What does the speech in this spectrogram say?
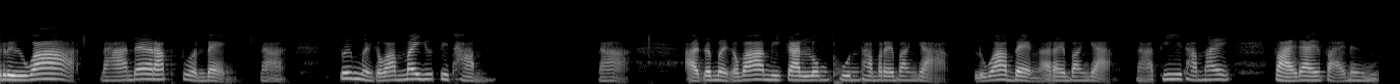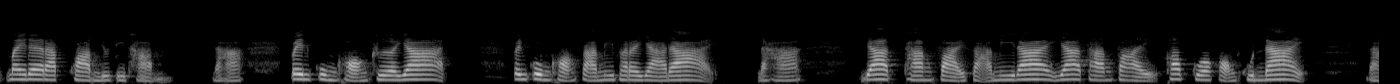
หรือว่า นะได้รับส่วนแบ่งนะซึ่งเหมือนกับว่าไม่ยุติธรรมนะอาจจะเหมือนกับว่ามีการลงทุนทำอะไรบางอย่าง หรือว่าแบ่งอะไรบางอย่างนะที่ทำให้ฝ่ายใดฝ่ายหนึ่งไม่ได้รับความยุติธรรมนะคะเป็นกลุ่มของเครือญาติ เป็นกลุ่มของสามีภรรยาได้นะคะญาติทางฝ่ายสามีได้ ญาติทางฝ่ายครอบครัวของคุณได้นะ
